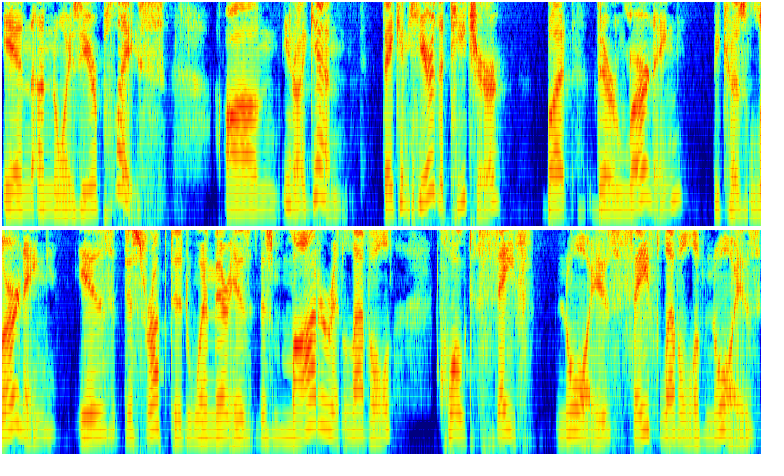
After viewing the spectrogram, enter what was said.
in a noisier place. Um, you know, again, they can hear the teacher, but they're learning because learning is disrupted when there is this moderate level, quote, safe noise, safe level of noise,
